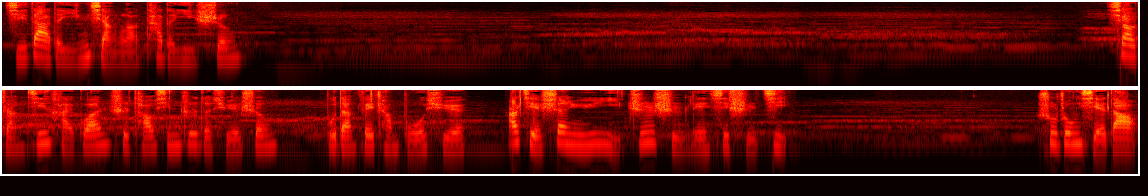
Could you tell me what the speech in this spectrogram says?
极大的影响了他的一生。校长金海关是陶行知的学生，不但非常博学，而且善于以知识联系实际。书中写道：“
